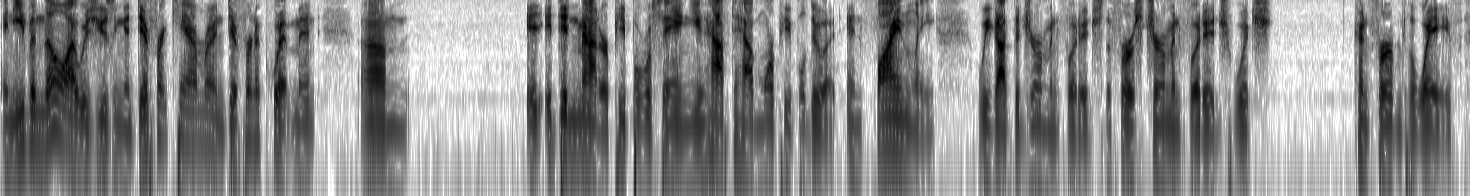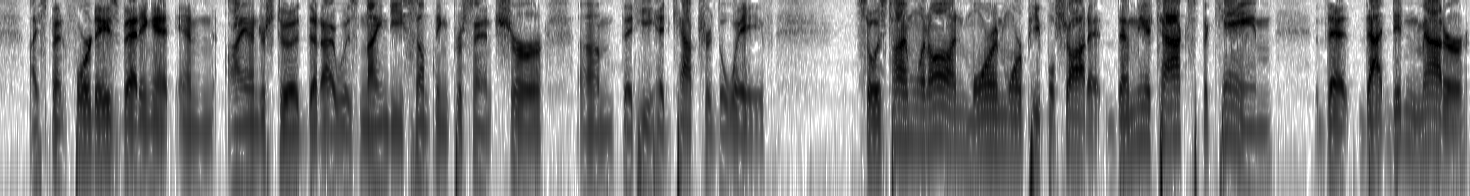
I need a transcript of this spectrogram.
And even though I was using a different camera and different equipment, um, it, it didn't matter. People were saying you have to have more people do it. And finally, we got the German footage, the first German footage, which confirmed the wave. I spent four days vetting it, and I understood that I was 90 something percent sure um, that he had captured the wave. So as time went on, more and more people shot it. Then the attacks became that that didn't matter.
